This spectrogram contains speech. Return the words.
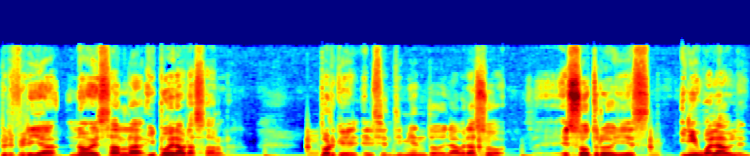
prefería no besarla y poder abrazarla. Porque el sentimiento del abrazo es otro y es inigualable.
